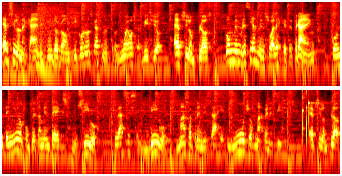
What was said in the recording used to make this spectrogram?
epsilonacademy.com y conozcas nuestro nuevo servicio Epsilon Plus con membresías mensuales que te traen contenido completamente exclusivo, clases en vivo, más aprendizaje y muchos más beneficios. Epsilon Plus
